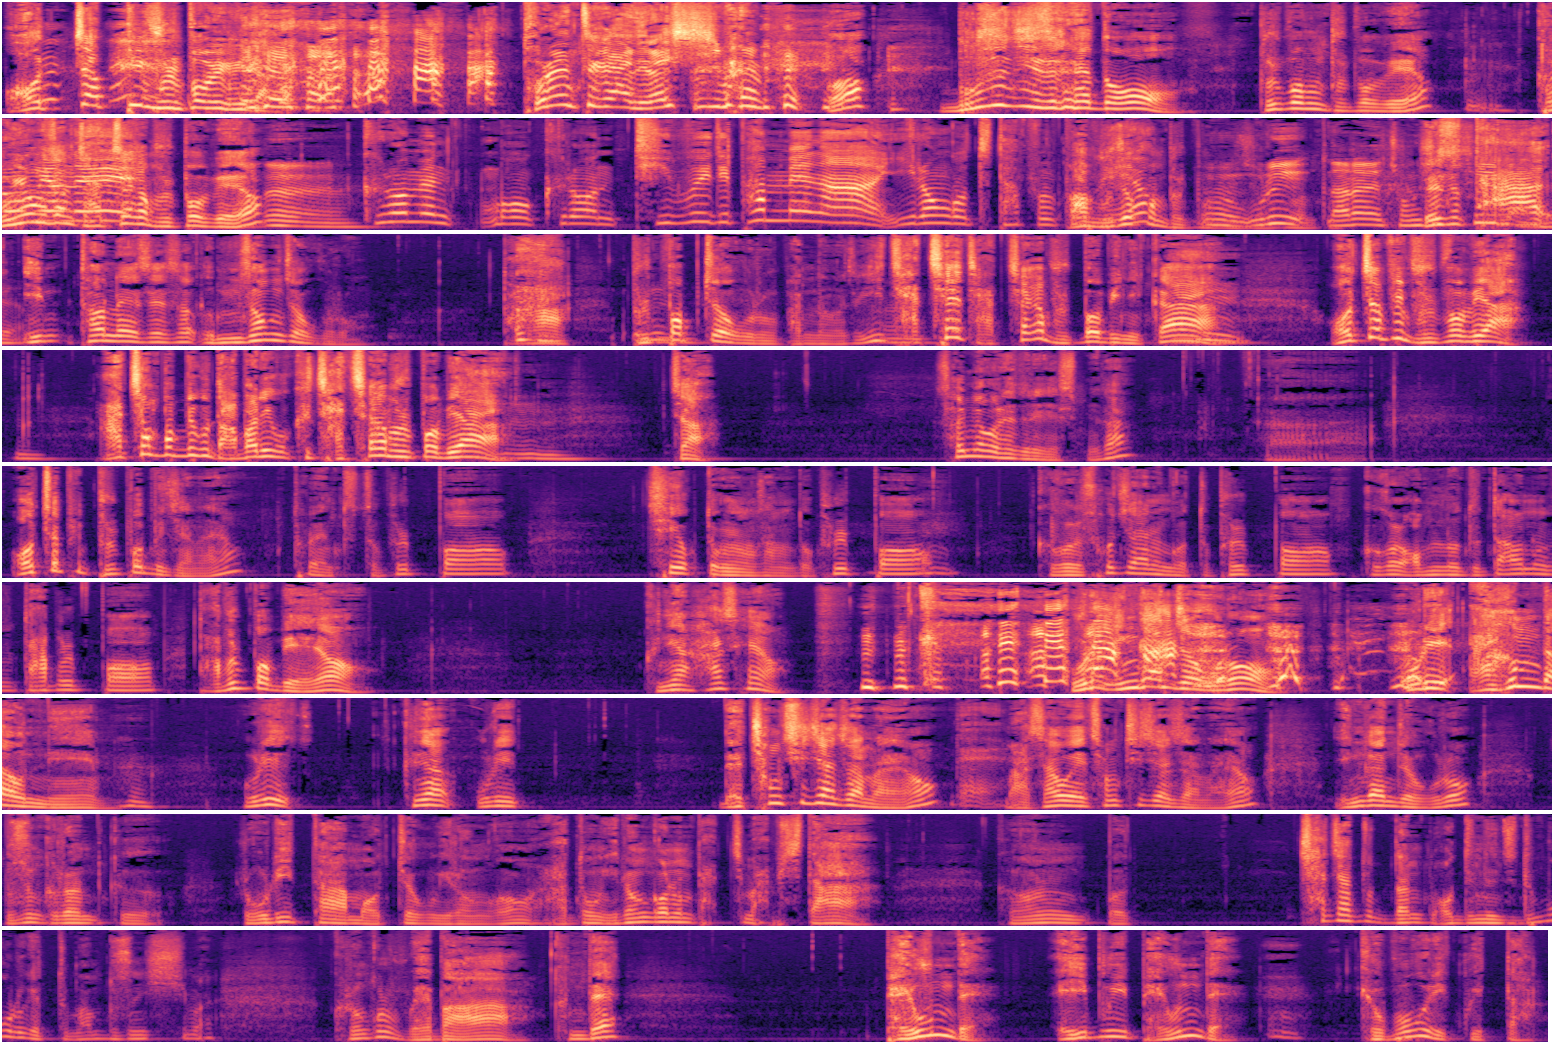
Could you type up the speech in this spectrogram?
어차피 불법입니다. 토렌트가 아니라 씨발 어 무슨 짓을 해도 불법은 불법이에요? 동영상 그러면은- 자체가 불법이에요? 예. 그러면 뭐 그런 DVD 판매나 이런 것도 다 불법이에요? 아 무조건 어, 불법이죠. 우리 나라의 정식 그래서 다. 인터넷에서 음성적으로 다 불법적으로 받는 거죠. 이 자체 자체가 불법이니까 어차피 불법이야. 아청법이고 나발이고 그 자체가 불법이야. 자 설명을 해드리겠습니다. 아, 어차피 불법이잖아요. 토렌트도 불법, 체육 동영상도 불법, 그걸 소지하는 것도 불법, 그걸 업로드 다운로드 다 불법, 다 불법이에요. 그냥 하세요. 우리 인간적으로 우리 아흠다운님, 우리 그냥 우리 내 청취자잖아요. 네. 마사오의 청취자잖아요. 인간적으로 무슨 그런 그 로리타 뭐 어쩌고 이런 거 아동 이런 거는 받지 맙시다. 그건 뭐 찾아도 난 어디 있는지도 모르겠더만 무슨 씨발 그런 걸 왜 봐. 근데 배운데 AV 배운데 교복을 입고 있다.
